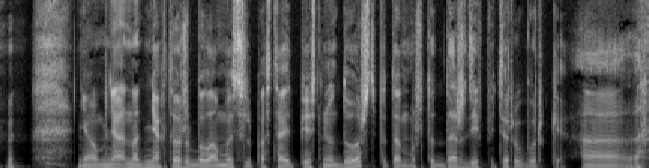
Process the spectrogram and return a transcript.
Не, у меня на днях тоже была мысль поставить песню «Дождь», потому что дожди в Петербурге. А,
